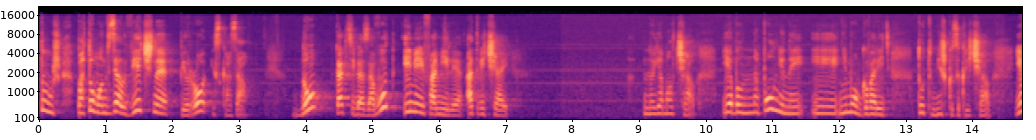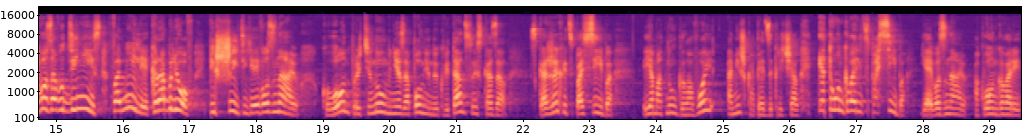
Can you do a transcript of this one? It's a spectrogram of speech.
тушь. Потом он взял вечное перо и сказал, «Ну, как тебя зовут, имя и фамилия? Отвечай». Но я молчал. Я был наполненный и не мог говорить. Тут Мишка закричал. «Его зовут Денис, фамилия Кораблев. Пишите, я его знаю». Клоун протянул мне заполненную квитанцию и сказал, «Скажи хоть спасибо». Я мотнул головой, а Мишка опять закричал, «Это он говорит спасибо, я его знаю». А клоун говорит,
